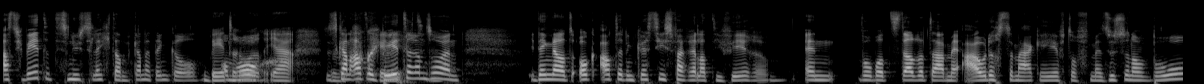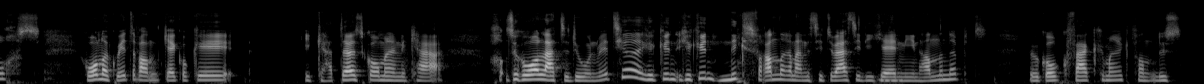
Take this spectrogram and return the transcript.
Als je weet het is nu slecht, dan kan het enkel Beter omhoog. worden, ja. Dus het kan altijd geleerd, beter en zo. ja. En ik denk dat het ook altijd een kwestie is van relativeren. En bijvoorbeeld, stel dat dat met ouders te maken heeft of met zussen of broers. Gewoon ook weten van, kijk, oké, ik ga thuiskomen en ik ga ze gewoon laten doen. Weet je, je kunt, je kunt niks veranderen aan een situatie die jij niet in handen hebt. Dat heb ik ook vaak gemerkt. Van, dus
